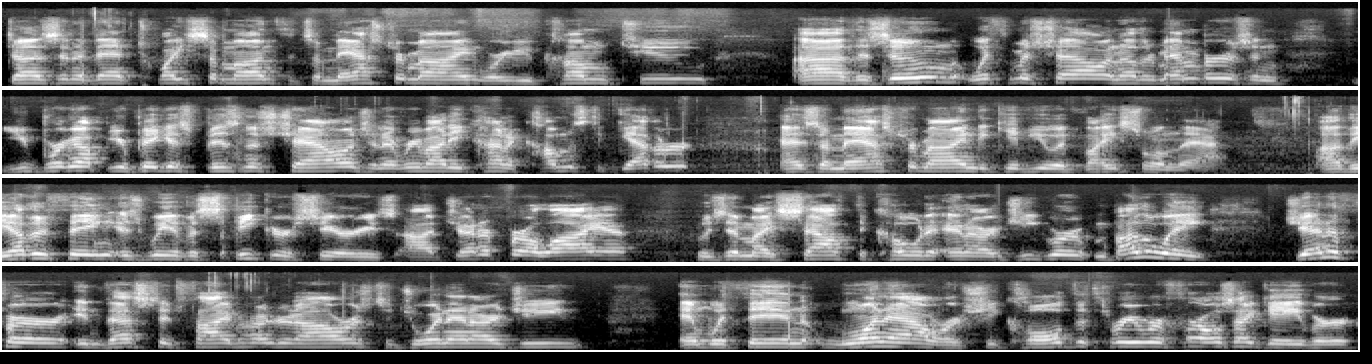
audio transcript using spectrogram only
does an event twice a month. It's a mastermind where you come to uh, the Zoom with Michelle and other members, and you bring up your biggest business challenge, and everybody kind of comes together as a mastermind to give you advice on that. Uh, the other thing is we have a speaker series. Uh, Jennifer Alaya, who's in my South Dakota NRG group, and by the way, Jennifer invested 500 hours to join NRG. And within one hour, she called the three referrals I gave her.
